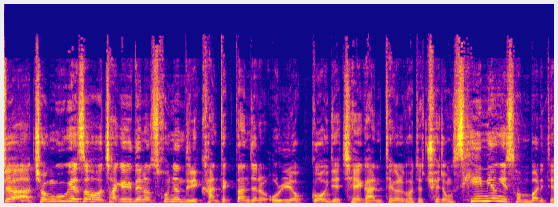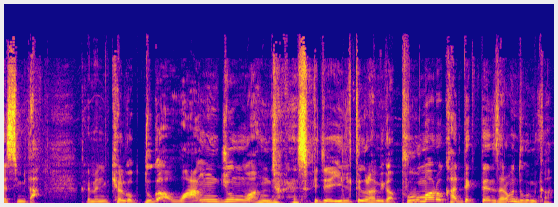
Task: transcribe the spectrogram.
자, 전국에서 자격이 되는 소년들이 간택 단자를 올렸고, 이제 재간택을 거쳐 최종 3명이 선발이 됐습니다. 그러면 결국 누가 왕중 왕전에서 이제 1등을 합니까? 부마로 간택된 사람은 누굽니까?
